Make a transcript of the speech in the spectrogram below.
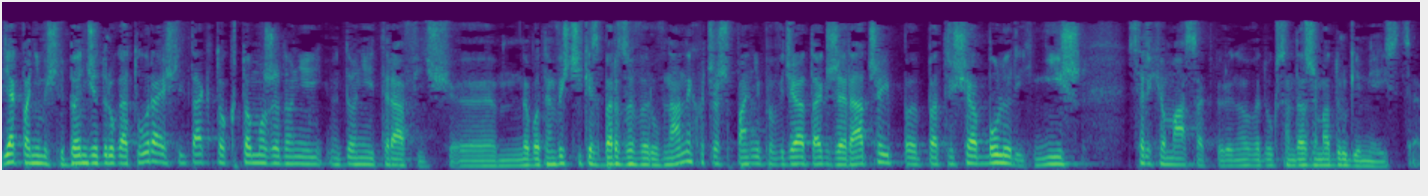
Jak Pani myśli, będzie druga tura? Jeśli tak, to kto może do niej, do niej trafić? No bo ten wyścig jest bardzo wyrównany, chociaż Pani powiedziała tak, że raczej Patricia Bullrich niż Sergio Massa, który no, według sondaży ma drugie miejsce.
